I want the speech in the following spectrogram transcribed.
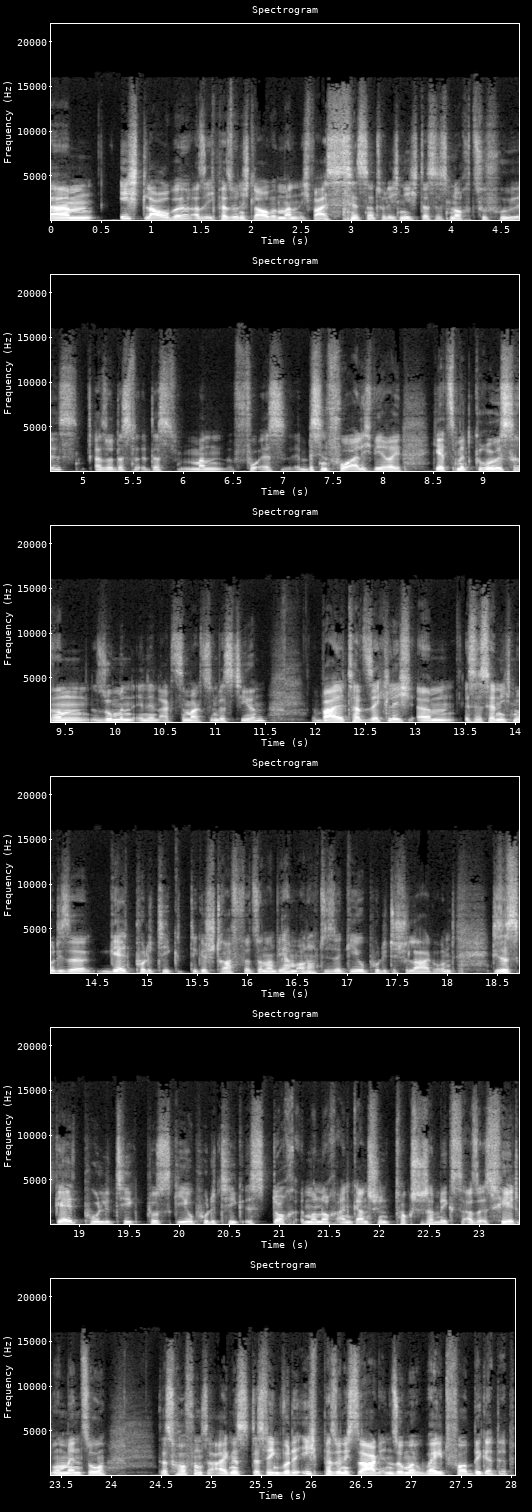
Ähm, ich glaube, also ich persönlich glaube, man, ich weiß es jetzt natürlich nicht, dass es noch zu früh ist. Also, dass, dass man vor, es ein bisschen voreilig wäre, jetzt mit größeren Summen in den Aktienmarkt zu investieren. Weil tatsächlich ähm, es ist ja nicht nur diese Geldpolitik, die gestrafft wird, sondern wir haben auch noch diese geopolitische Lage. Und dieses Geldpolitik plus Geopolitik ist doch immer noch ein ganz schön toxischer Mix. Also es fehlt im Moment so das Hoffnungsereignis. Deswegen würde ich persönlich sagen, in Summe, wait for a bigger dip.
